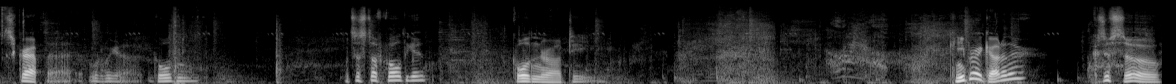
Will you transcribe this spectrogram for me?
Scrap that. What do we got? Golden. What's this stuff called again? Goldenrod tea. Can you break out of there? Because if so,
